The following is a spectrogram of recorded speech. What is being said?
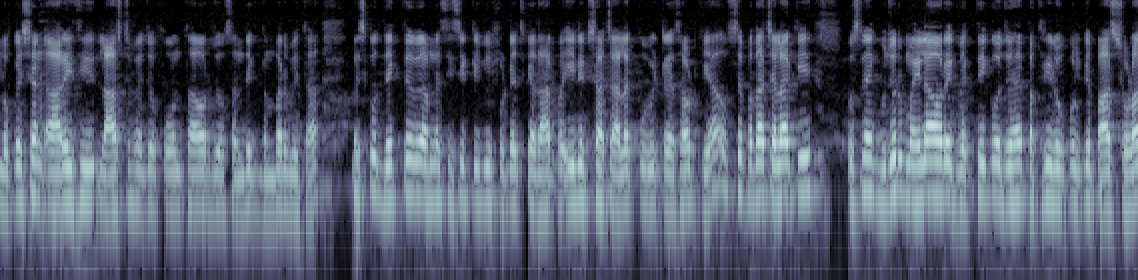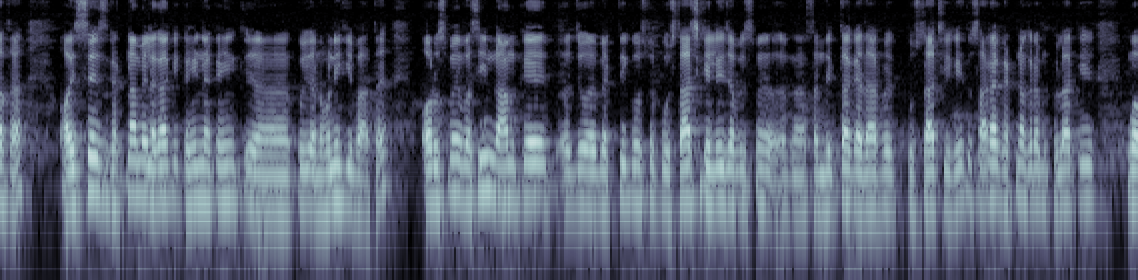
लोकेशन आ रही थी लास्ट में जो फ़ोन था और जो संदिग्ध नंबर भी था। इसको देखते हुए हमने सीसीटीवी फुटेज के आधार पर ई रिक्शा चालक को भी ट्रेस आउट किया। उससे पता चला कि उसने एक बुज़ुर्ग महिला और एक व्यक्ति को जो है पथरी रो पुल के पास छोड़ा था। और इससे इस घटना में लगा कि कहीं ना कहीं कोई अनहोनी की बात है। और उसमें वसीम नाम के जो व्यक्ति को उस पर पूछताछ के लिए जब इसमें संदिग्धता के आधार पर पूछताछ की गई तो सारा घटनाक्रम खुला कि वह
